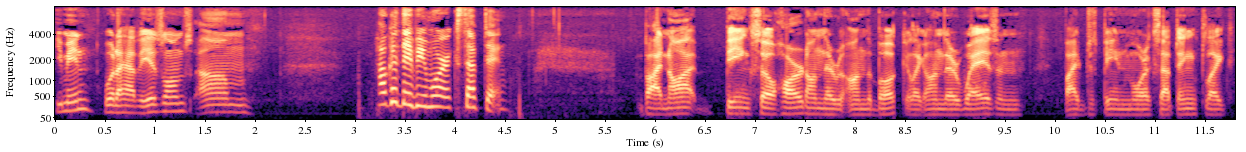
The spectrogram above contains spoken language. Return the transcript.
You mean? What would I have the Islams? Um, how could they be more accepting? By not being so hard on their on the book, like on their ways, and by just being more accepting. Like,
